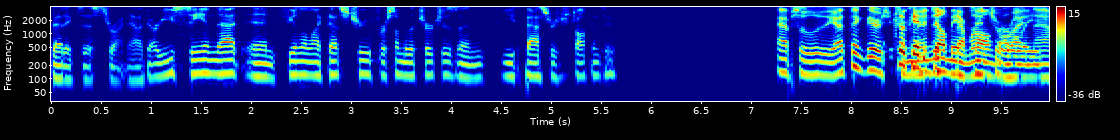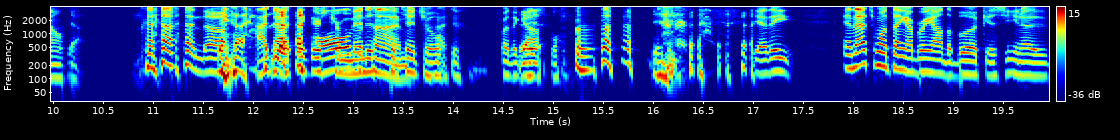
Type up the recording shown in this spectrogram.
that exists right now. Are you seeing that and feeling like that's true for some of the churches and youth pastors you're talking to? Absolutely. I think there's It's okay to tell me I'm wrong potential right now. Yeah. no, I, no, I think there's all the tremendous potential for the Yeah. gospel. Yeah. yeah, they and that's one thing I bring out in the book is, you know,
